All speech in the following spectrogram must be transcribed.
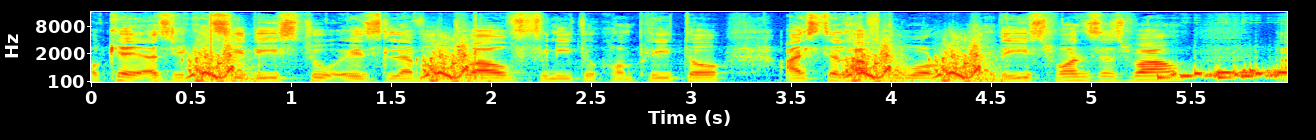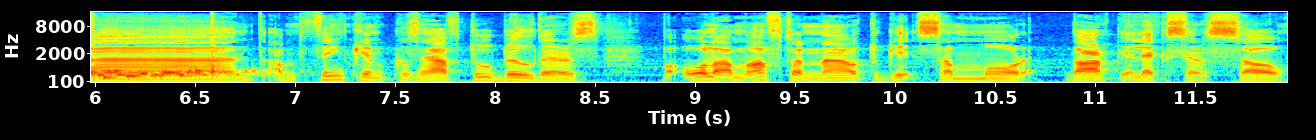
Okay, as you can see, these two is level 12, finito completo. I still have to work on these ones as well. And I'm thinking, because I have two builders, but all I'm after now to get some more dark elixirs. So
